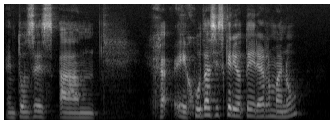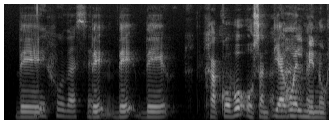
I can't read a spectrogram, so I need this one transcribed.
Entonces, eh, Judas Iscariote era hermano de, de, Jacobo o Santiago el menor.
